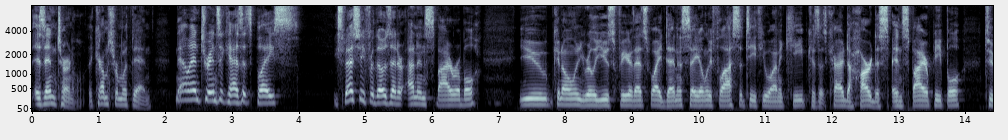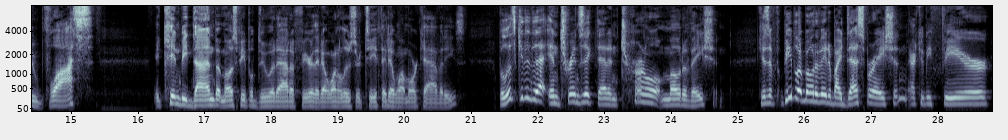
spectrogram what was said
is internal, it comes from within. Now, intrinsic has its place, especially for those that are uninspirable. You can only really use fear. That's why dentists say only floss the teeth you want to keep because it's kind of hard to inspire people to floss. It can be done, but most people do it out of fear. They don't want to lose their teeth, they don't want more cavities. But let's get into that intrinsic, that internal motivation. Because if people are motivated by desperation, that could be fear,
